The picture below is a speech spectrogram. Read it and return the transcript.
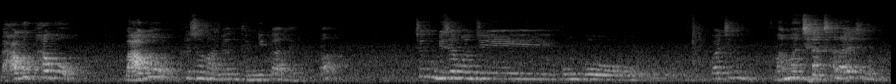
마구 파고 마구 훼손하면 됩니까 안 됩니까? 지금 미세먼지 공포가 지금 만만치 않잖아요 지금 어?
